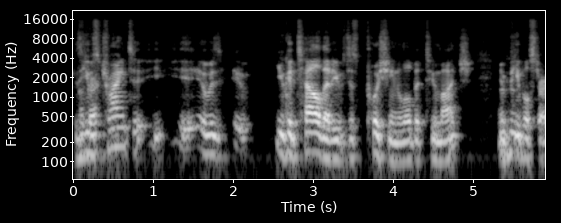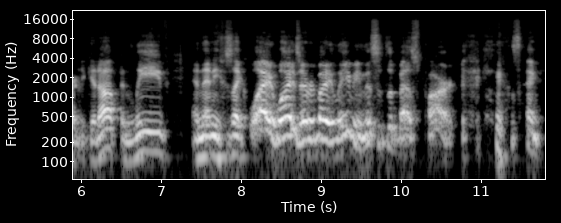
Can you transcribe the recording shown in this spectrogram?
because he was trying to. It, it was it, you could tell that he was just pushing a little bit too much, and Mhm. people started to get up and leave. And then he was like, "Why? Why is everybody leaving? This is the best part." He was like,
